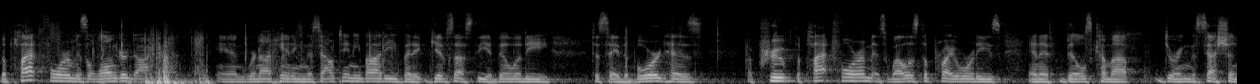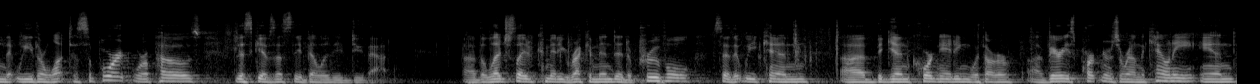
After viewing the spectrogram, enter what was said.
The platform is a longer document, and we're not handing this out to anybody, but it gives us the ability to say the board has approved the platform as well as the priorities, and if bills come up during the session that we either want to support or oppose, this gives us the ability to do that. Uh, The Legislative Committee recommended approval so that we can uh, begin coordinating with our uh, various partners around the county and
